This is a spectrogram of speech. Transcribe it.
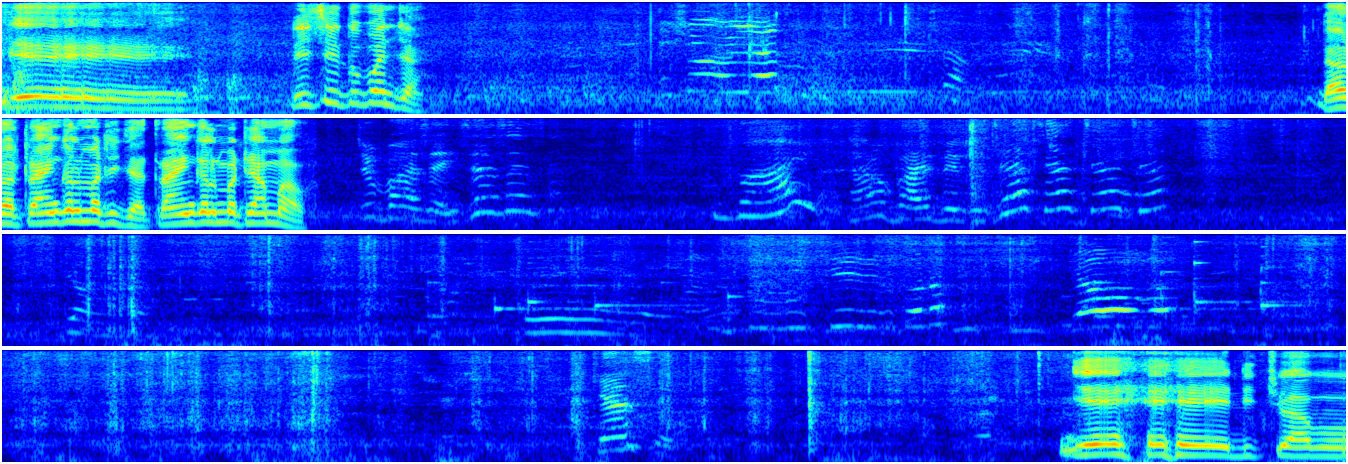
ये ડીસી તું પણ જા દાદા ટ્રાયંગલમાંથી જા ટ્રાયંગલમાંથી આમ આવ યે ડીચુ આવો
